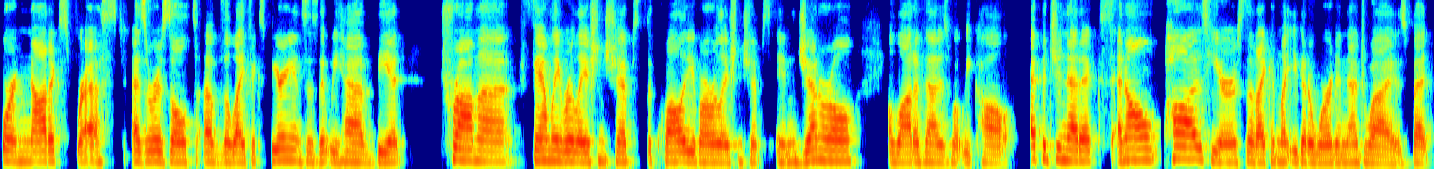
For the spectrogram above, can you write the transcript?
or not expressed as a result of the life experiences that we have, be it trauma, family relationships, the quality of our relationships in general. A lot of that is what we call epigenetics. And I'll pause here so that I can let you get a word in edgewise. But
